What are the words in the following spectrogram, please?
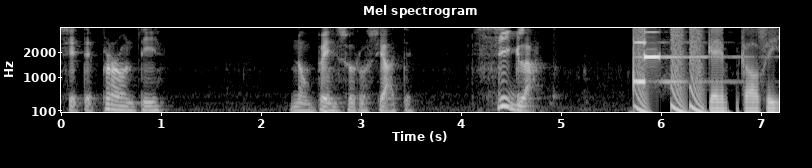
Siete pronti? Non penso lo siate. Sigla! Game Coffee.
